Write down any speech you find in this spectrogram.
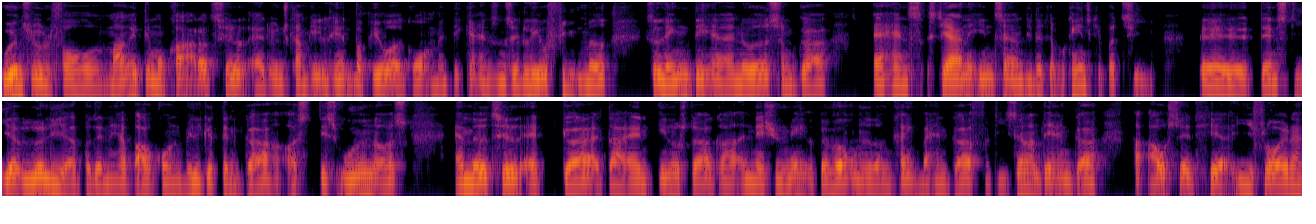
uden tvivl får mange demokrater til at ønske ham helt hen, hvor peberet gror, men det kan han sådan set leve fint med, så længe det her er noget, som gør, at hans stjerne internt i det republikanske parti, øh, den stiger yderligere på den her baggrund, hvilket den gør, og desuden også er med til at gøre, at der er en endnu større grad af national bevågenhed omkring, hvad han gør, fordi selvom det, han gør, har afsæt her i Florida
